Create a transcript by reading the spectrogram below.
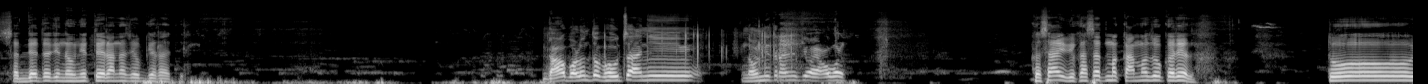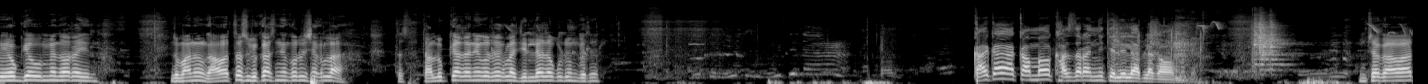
सध्या तरी नवनीत ते राहणंच योग्य राहते. गाव बळवंत भाऊचं आणि नवनीत राणेची आवड. कसं आहे विकासात्मक कामं जो करेल तो योग्य उमेदवार राहील. जो माणूस गावाचाच विकास नाही करू शकला तर तालुक्याचा नाही करू शकला जिल्ह्याचा कुठून करेल? काय काय कामं खासदारांनी केलेले आपल्या गावामध्ये? आमच्या गावात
